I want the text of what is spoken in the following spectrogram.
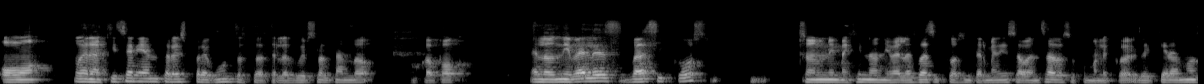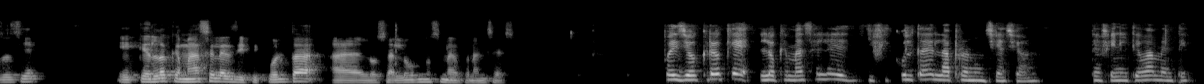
O, bueno, aquí serían tres preguntas, pero te las voy a ir soltando poco a poco. En los niveles básicos, son, imagino, niveles básicos, intermedios, avanzados, o como le, le queramos decir. ¿Y qué es lo que más se les dificulta a los alumnos en el francés? Pues yo creo que lo que más se les dificulta es la pronunciación, definitivamente.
